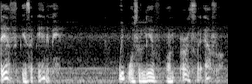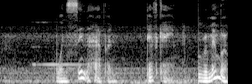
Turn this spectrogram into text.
Death is an enemy. We're supposed to live on earth forever. But when sin happened, death came. Remember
